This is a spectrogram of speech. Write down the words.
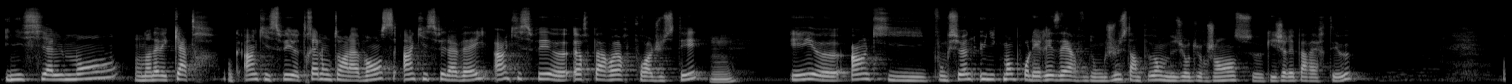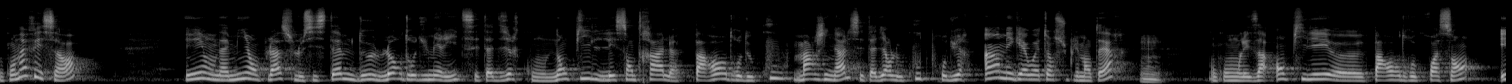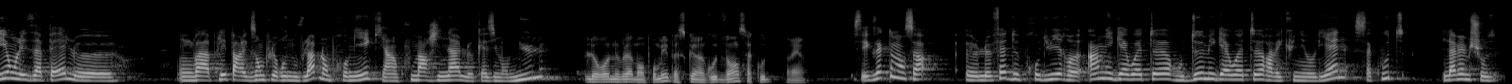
initialement, on en avait quatre. Donc un qui se fait euh, très longtemps à l'avance, un qui se fait la veille, un qui se fait heure par heure pour ajuster, mmh. et un qui fonctionne uniquement pour les réserves. Donc juste un peu en mesure d'urgence, qui est géré par RTE. Donc on a fait ça. Et on a mis en place le système de l'ordre du mérite, c'est-à-dire qu'on empile les centrales par ordre de coût marginal, c'est-à-dire le coût de produire 1 MWh supplémentaire. Hmm. Donc on les a empilés euh, par ordre croissant et on les appelle, euh, on va appeler par exemple le renouvelable en premier, qui a un coût marginal quasiment nul. Le renouvelable en premier parce qu'un coût de vent, ça coûte rien. C'est exactement ça. Euh, le fait de produire 1 MWh ou 2 MWh avec une éolienne, ça coûte la même chose.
